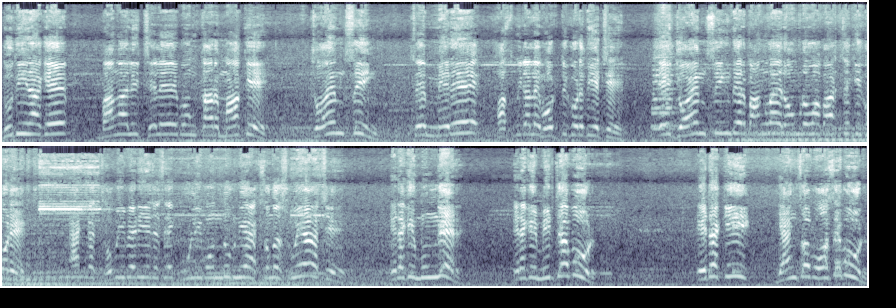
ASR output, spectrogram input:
দুদিন আগে বাঙালি ছেলে এবং তার মাকে জয়ন্ত সিং সে মেরে হসপিটালে ভর্তি করে দিয়েছে। এই জয়ন্ত সিংদের বাংলায় রমরমা বাড়ছে কি করে? একটা ছবি বেরিয়েছে, সে গুলি বন্দুক নিয়ে একসঙ্গে শুয়ে আছে। এটা কি মুঙ্গের? এটা কি মির্জাপুর? এটা কি গ্যাংস অফ ওয়াসেপুর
